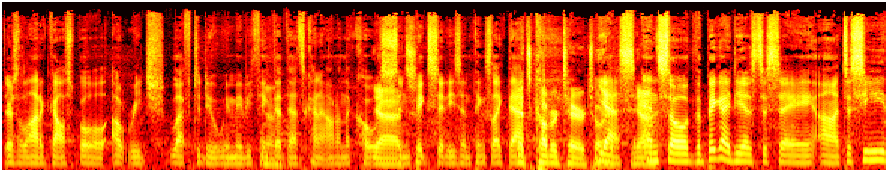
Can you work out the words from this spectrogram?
there's a lot of gospel outreach left to do. We maybe think Yeah. that that's kind of out on the coast Yeah, it's- big cities and things like that. It's covered territory. Yes, and so the big idea is to say, uh, to see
